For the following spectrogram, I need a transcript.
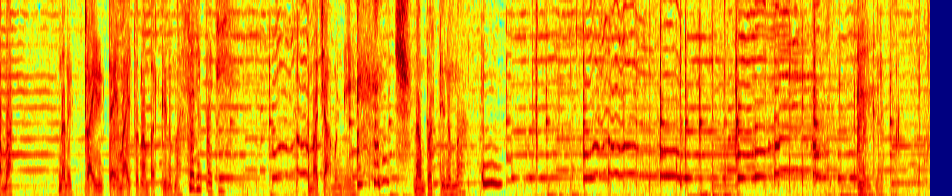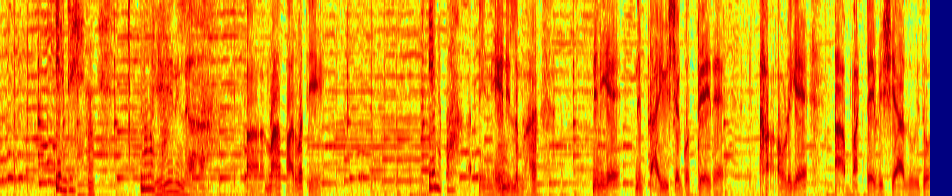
ಅಮ್ಮ ನನಗೆ ಟ್ರೈನ್ ಟೈಮ್ ಆಯ್ತು ನಾನು ಬರ್ತೀನಮ್ಮ. ಸರಿ ಪಾಜಿ ಅಮ್ಮ ಚಾಮುಂಡಿ ನಾನು ಬರ್ತೀನಮ್ಮ. ಏನ್ರಿ? ಏನಿಲ್ಲ. ಮಾ ಪಾರ್ವತಿ. ಏನಪ್ಪ? ಇನ್ನೇನಿಲ್ಲಮ್ಮ. ನಿನಗೆ ನಿಮ್ ತಾಯಿ ವಿಷಯ ಗೊತ್ತೇ ಇದೆ. ಅವಳಿಗೆ ಆ ಬಟ್ಟೆ ವಿಷಯ ಅದು ಇದು.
